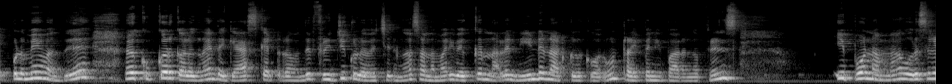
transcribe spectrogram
எப்பொழுதுமே வந்து குக்கர் கழுகுனா இந்த கேஸ் கட்டரை வந்து ஃப்ரிட்ஜுக்குள்ளே வச்சுருங்க. ஸோ அந்த மாதிரி வைக்கிறதுனால நீண்ட நாட்களுக்கு வரும். ட்ரை பண்ணி பாருங்கள் ஃப்ரெண்ட்ஸ் இப்போது நம்ம ஒரு சில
